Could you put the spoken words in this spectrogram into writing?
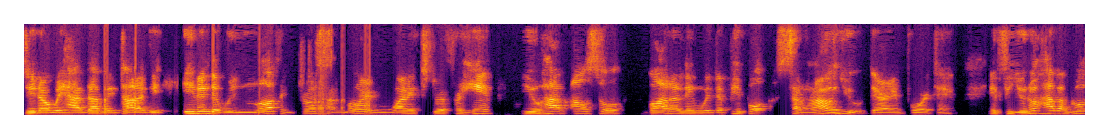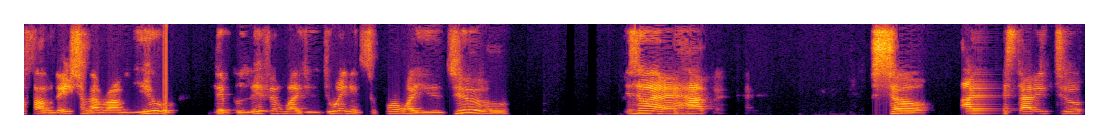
You know, we have that mentality, even though we love and trust our Lord and wanted to do it for Him, you have also battling with the people surround you that are important. If you don't have a good foundation around you, they believe in what you're doing and support what you do, it's not gonna happen. So I started to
